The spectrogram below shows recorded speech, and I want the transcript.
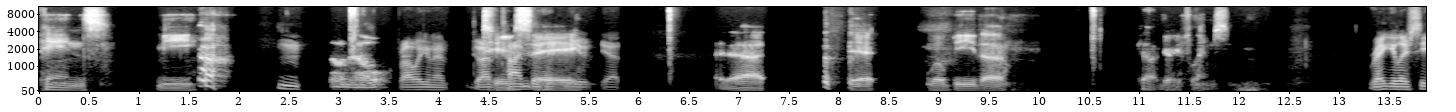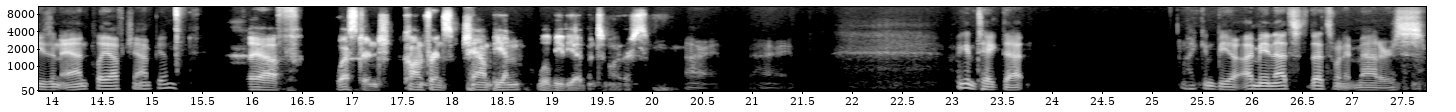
pains me hmm. Oh no! Probably gonna do I have To time to hit mute yet. that it will be the Calgary Flames. Regular season and playoff champion. Playoff Western Conference champion will be the Edmonton Oilers. All right. All right. I can take that. I can be a, I mean that's that's when it matters.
